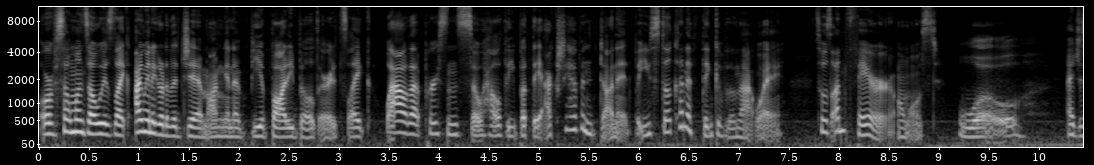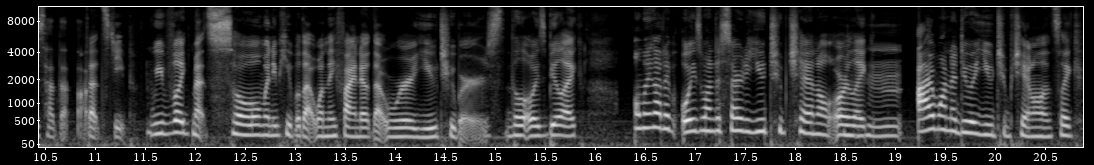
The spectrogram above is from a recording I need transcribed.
Or if someone's always like, I'm going to go to the gym, I'm going to be a bodybuilder, it's like, wow, that person's so healthy, but they actually haven't done it, but you still kind of think of them that way. So it's unfair almost. Whoa. I just had that thought. That's deep. We've like met so many people that when they find out that we're YouTubers, they'll always be like, "Oh my god, I've always wanted to start a YouTube channel," or like, mm-hmm. "I want to do a YouTube channel." It's like,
